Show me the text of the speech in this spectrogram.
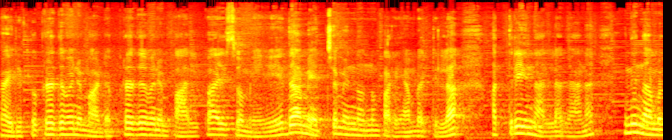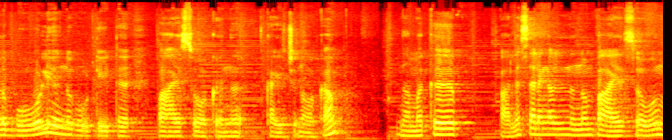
പരിപ്പ് പ്രഥമനും അടപ്രഥമനും പാൽപ്പായസവും ഏതാ മെച്ചമെന്നൊന്നും പറയാൻ പറ്റില്ല. അത്രയും നല്ലതാണ്. ഇനി നമ്മൾ ബോളി ഒന്ന് കൂട്ടിയിട്ട് പായസമൊക്കെ ഒന്ന് കഴിച്ചു നോക്കാം. നമുക്ക് പല സ്ഥലങ്ങളിൽ നിന്നും പായസവും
